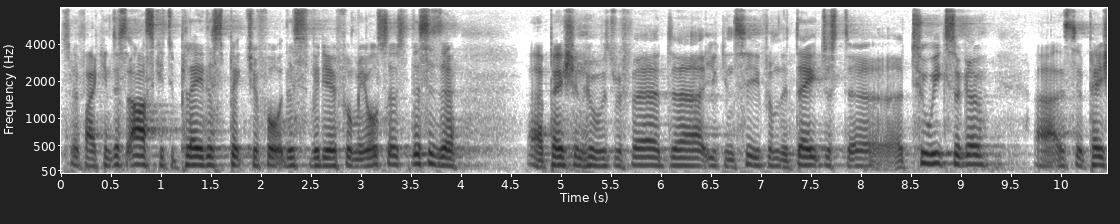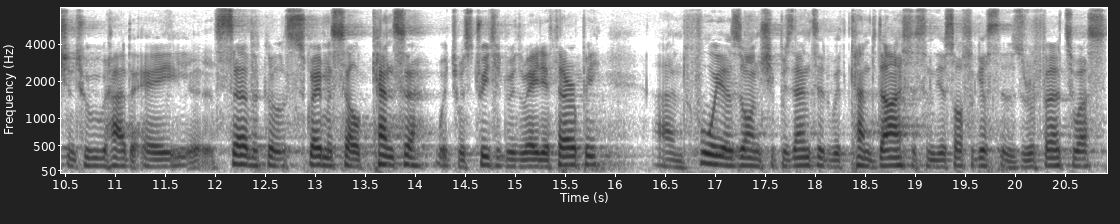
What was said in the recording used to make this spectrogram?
So if I can just ask you to play this picture for this video for me also. So this is a, a patient who was referred, uh, you can see from the date, just uh, two weeks ago. Uh, it's a patient who had a uh, cervical squamous cell cancer, which was treated with radiotherapy. And four years on, she presented with candidiasis in the esophagus that was referred to us.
